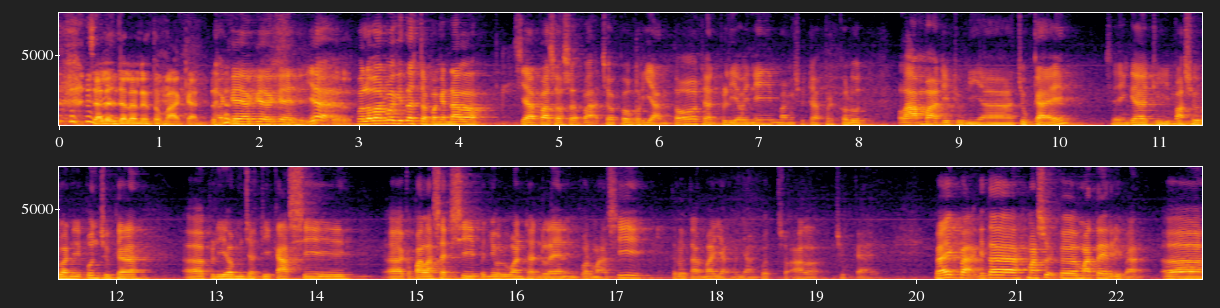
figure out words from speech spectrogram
jalan-jalan untuk makan. Oke oke oke. Ya, follower kita sudah mengenal siapa sosok Pak Joko Wuryanto dan beliau ini memang sudah bergelut lama di dunia cukai sehingga di Pasuruan ini pun juga eh, beliau menjadi kasih eh, kepala seksi penyuluhan dan layanan informasi terutama yang menyangkut soal cukai. Baik Pak, kita masuk ke materi Pak. Eh,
